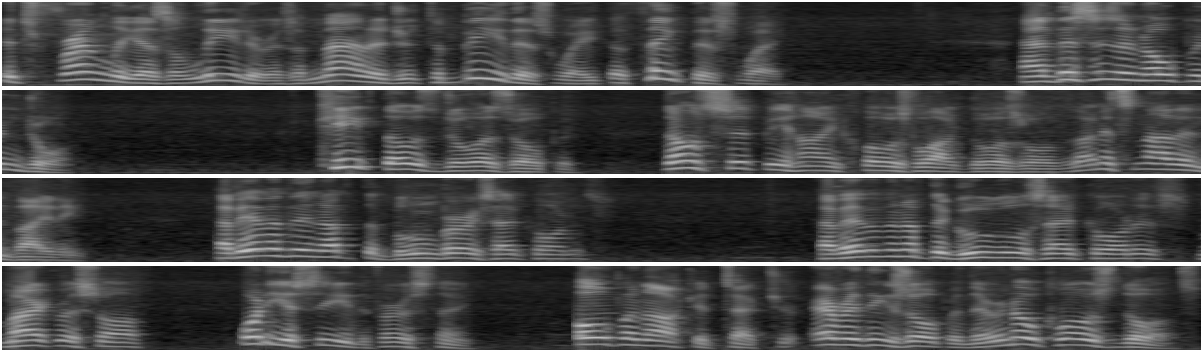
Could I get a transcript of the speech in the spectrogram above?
It's friendly as a leader, as a manager, to be this way, to think this way. And this is an open door. Keep those doors open. Don't sit behind closed locked doors all the time. It's not inviting. Have you ever been up to Bloomberg's headquarters? Have you ever been up to Google's headquarters? Microsoft? What do you see the first thing? Open architecture. Everything's open. There are no closed doors.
